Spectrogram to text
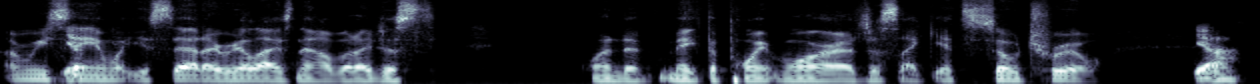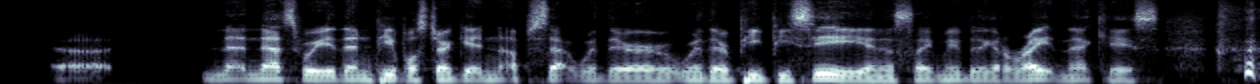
I'm re-saying yep. what you said. I realize now, but I just wanted to make the point more. I was just like, it's so true. Yeah. Uh, and that's where you, then people start getting upset with their with their PPC, and it's like maybe they got to write in that case. it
